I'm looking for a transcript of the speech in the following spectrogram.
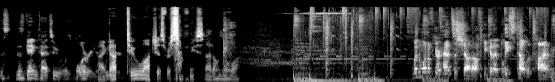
this this gang tattoo was blurry. And I weird. got two watches for some reason. I don't know why. When one of your hands is shut off, you can at least tell the time.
